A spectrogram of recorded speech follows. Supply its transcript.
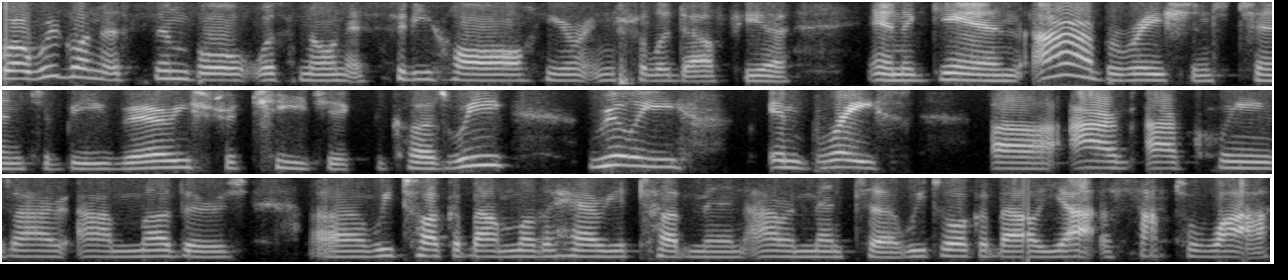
Well, we're going to assemble what's known as City Hall here in Philadelphia. And again, our operations tend to be very strategic because we really embrace uh, our our queens, our our mothers. Uh, we talk about Mother Harriet Tubman, our mentor. We talk about Yaa Asantewaa.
